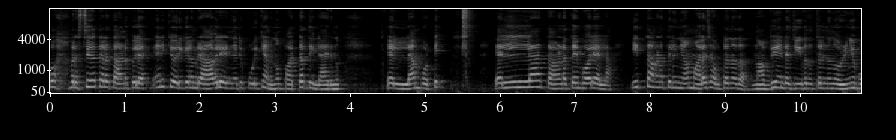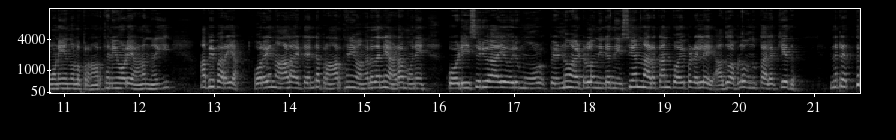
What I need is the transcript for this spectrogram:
ഓ വൃശ്ചികത്തിലെ തണുപ്പിൽ എനിക്ക് ഒരിക്കലും രാവിലെ എഴുന്നേറ്റ് കുളിക്കാനൊന്നും പറ്റത്തില്ലായിരുന്നു. എല്ലാം പൊട്ടി. എല്ലാ തവണത്തെയും പോലെയല്ല ഇത്തവണത്തിൽ ഞാൻ മല ചവിട്ടുന്നത് നവ്യ എന്റെ ജീവിതത്തിൽ നിന്ന് ഒഴിഞ്ഞു പോണേ എന്നുള്ള പ്രാർത്ഥനയോടെയാണെന്ന് ഈ അഭി പറയാം കുറേ നാളായിട്ട് എന്റെ പ്രാർത്ഥനയും അങ്ങനെ തന്നെയാടാ മോനെ. കോടീശ്വരിയായ ഒരു മോ പെണ്ണുമായിട്ടുള്ള നിന്റെ നിശ്ചയം നടക്കാൻ പോയപ്പോഴല്ലേ അതും അവളെ ഒന്ന് കലക്കിയത്. എന്നിട്ട് എത്ര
